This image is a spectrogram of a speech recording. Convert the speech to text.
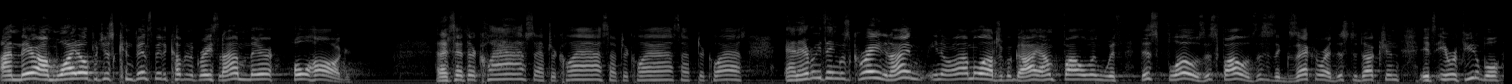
I'm there. I'm wide open. Just convince me the covenant of grace, and I'm there whole hog. And I sat there class after class after class after class, and everything was great. And I'm, you know, I'm a logical guy. I'm following with this flows, this follows, this is exactly right. This deduction, it's irrefutable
